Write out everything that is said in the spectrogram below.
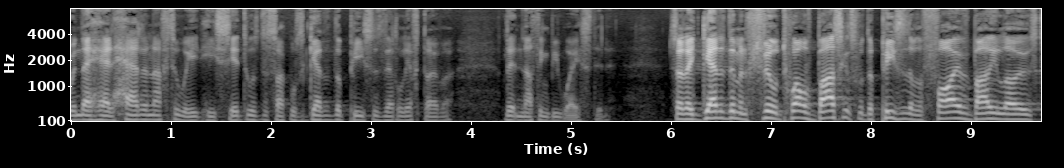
When they had had enough to eat, he said to his disciples, Gather the pieces that are left over, let nothing be wasted. So they gathered them and filled twelve baskets with the pieces of the five barley loaves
